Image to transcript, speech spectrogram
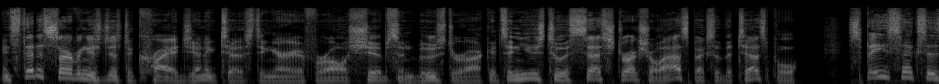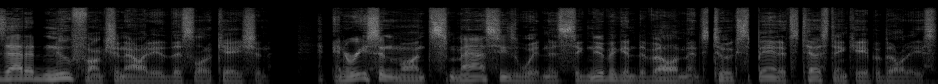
Instead of serving as just a cryogenic testing area for all ships and booster rockets and used to assess structural aspects of the test pool, SpaceX has added new functionality to this location. In recent months, Massey's witnessed significant developments to expand its testing capabilities,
